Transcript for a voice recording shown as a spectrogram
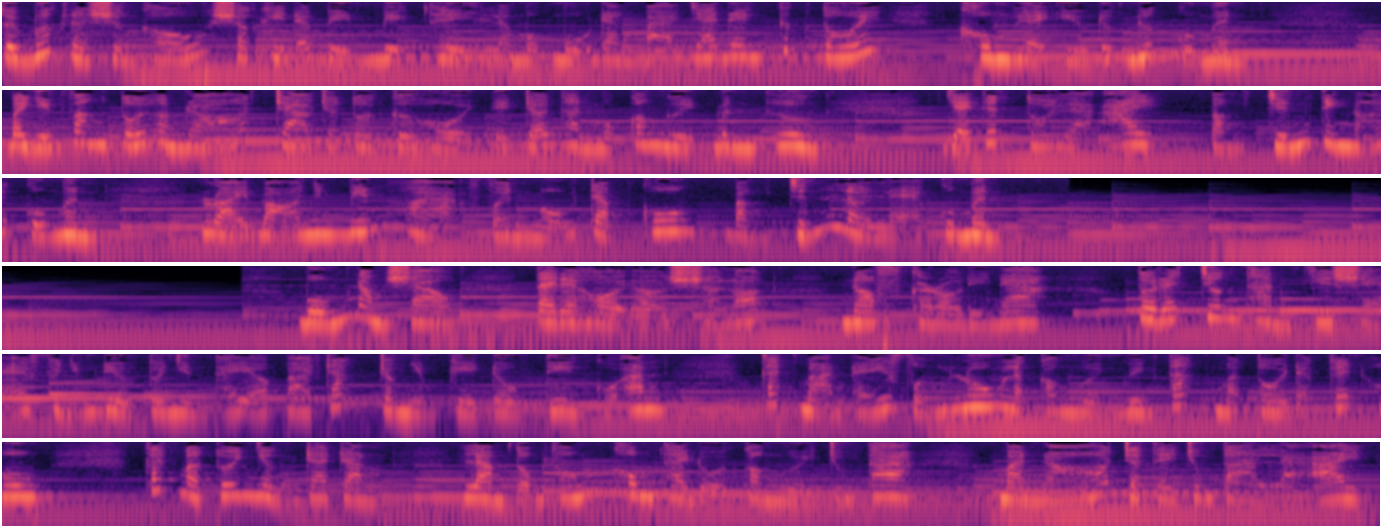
Tôi bước lên sân khấu sau khi đã bị miệt thị là một mụ đàn bà da đen tức tối, không hề yêu đất nước của mình. Bài diễn văn tối hôm đó trao cho tôi cơ hội để trở thành một con người bình thường, giải thích tôi là ai bằng chính tiếng nói của mình, loại bỏ những biếm họa và hình mẫu trập khuôn bằng chính lời lẽ của mình. 4 năm sau, tại đại hội ở Charlotte, North Carolina, tôi đã chân thành chia sẻ về những điều tôi nhìn thấy ở Barack trong nhiệm kỳ đầu tiên của anh, cách mà anh ấy vẫn luôn là con người nguyên tắc mà tôi đã kết hôn, cách mà tôi nhận ra rằng làm tổng thống không thay đổi con người chúng ta, mà nó cho thấy chúng ta là ai.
